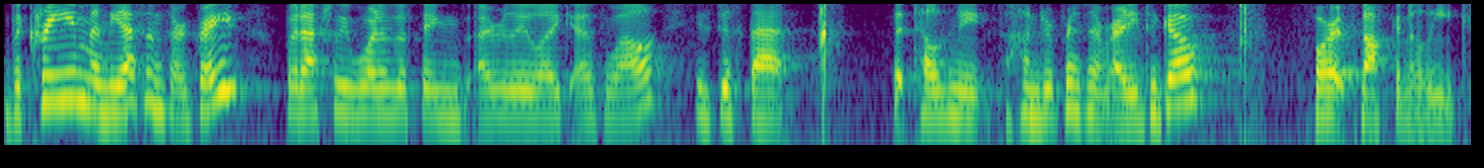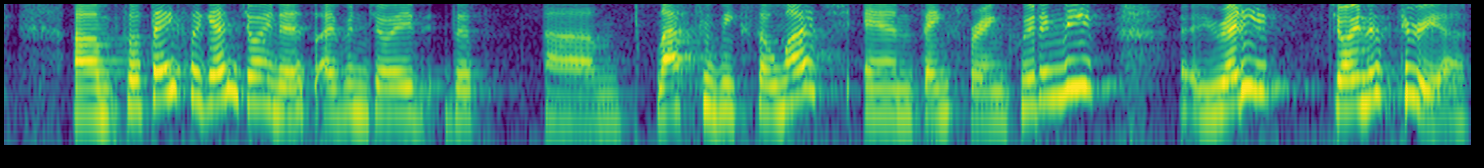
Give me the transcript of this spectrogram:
the cream and the essence are great, but actually one of the things I really like as well is just that that tells me it's 100% ready to go or it's not gonna leak. Um, so thanks again, join us. I've enjoyed this um, last two weeks so much and thanks for including me. Are you ready? Join us, Korea.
